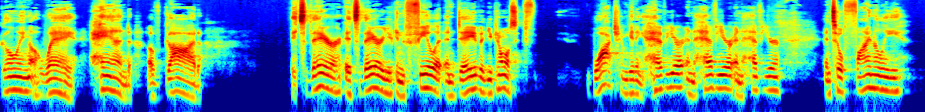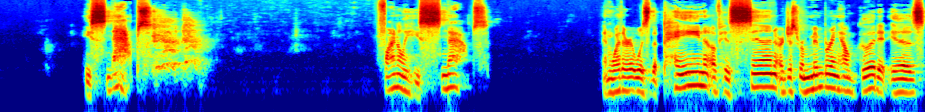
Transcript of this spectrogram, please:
going away hand of God. It's there. It's there. You can feel it. And David, you can almost watch him getting heavier and heavier and heavier until finally he snaps. Finally, he snaps. And whether it was the pain of his sin or just remembering how good it is,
